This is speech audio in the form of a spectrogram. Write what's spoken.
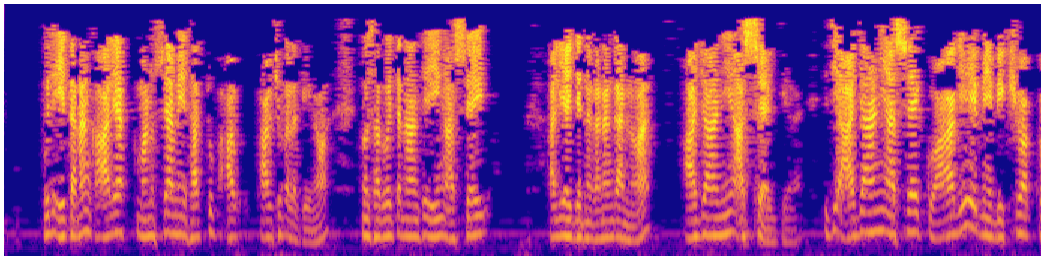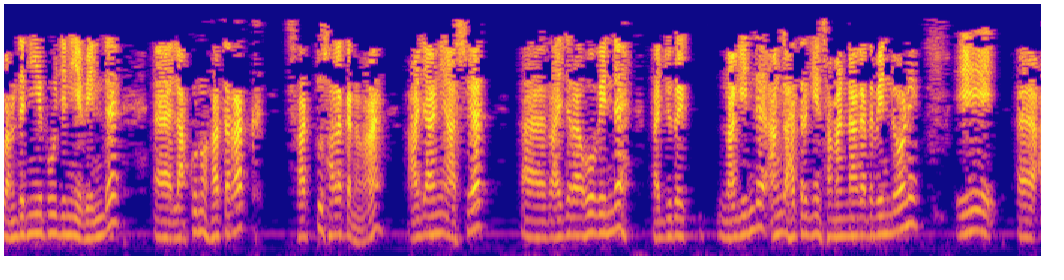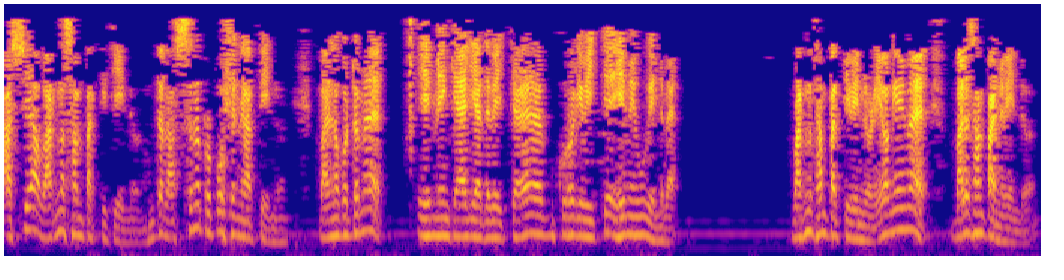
මොකද ඒ තරම් කාලයක් මිනිස්සයා මේ සත්තු පාවිච්චි කරලා තියෙනවා. මොකද සර්වචනාංශයේ ඊන් අශ්වයයි අලියයි දෙන්න ගණන් ගන්නවා. ආජානීය අශ්වයයි කියලා. ඉතින් ආජානීය අශ්වයෙක් වාගේ මේ භික්ෂුවක් වන්දනීය පූජනීය වෙන්න ලකුණු හතරක් සත්තු සලකනවා. ආජානීය අශ්වයත් රාජරහෝ වෙන්න රජුරේ නගින්න අංග හතරකින් සමන්නාගත වෙන්න ඕනේ. ඒ අශ්වය වර්ණ සම්පatti තියෙන්න ඕනේ. හොඳ ලස්සන ප්‍රොපෝෂන් එකක් තියෙන්න ඕනේ. බලනකොටම එහෙමෙන් කෑලි අද වෙච්ච කුරගෙ වෙච්ච එහෙම එව් වෙන්න බෑ. වර්ණ සම්පatti වෙන්න ඕනේ. ඒ වගේම බල සම්පන්න වෙන්න ඕනේ.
